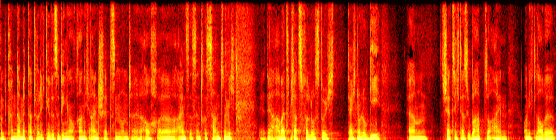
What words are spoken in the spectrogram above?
und können damit natürlich gewisse Dinge auch gar nicht einschätzen. Und äh, auch äh, eins ist interessant, nämlich äh, der Arbeitsplatzverlust durch Technologie. Ähm, schätze ich das überhaupt so ein? Und ich glaube,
